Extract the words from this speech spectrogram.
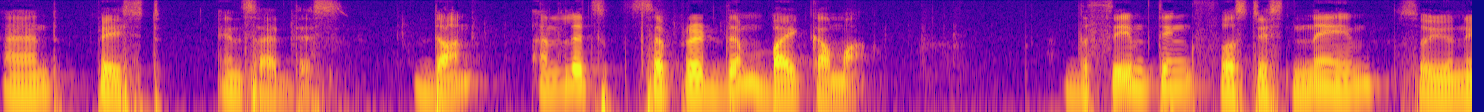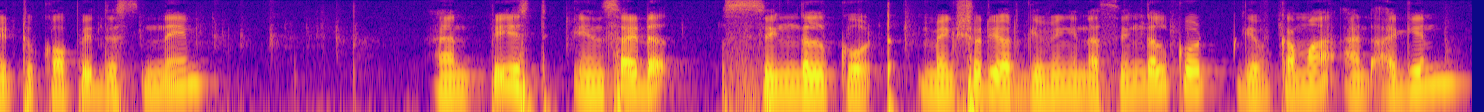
and paste inside this. Done. And let's separate them by comma the same thing first is name so you need to copy this name and paste inside a single quote. Make sure you are giving in a single quote give comma and again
